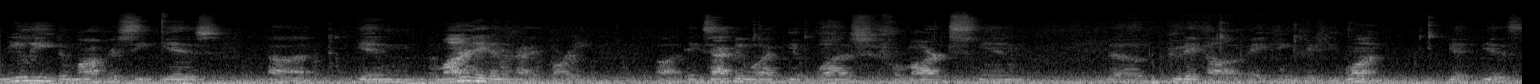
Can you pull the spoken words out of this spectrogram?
really democracy is, uh, in the modern day Democratic Party, uh, exactly what it was for Marx in the coup d'etat of 1851. It is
